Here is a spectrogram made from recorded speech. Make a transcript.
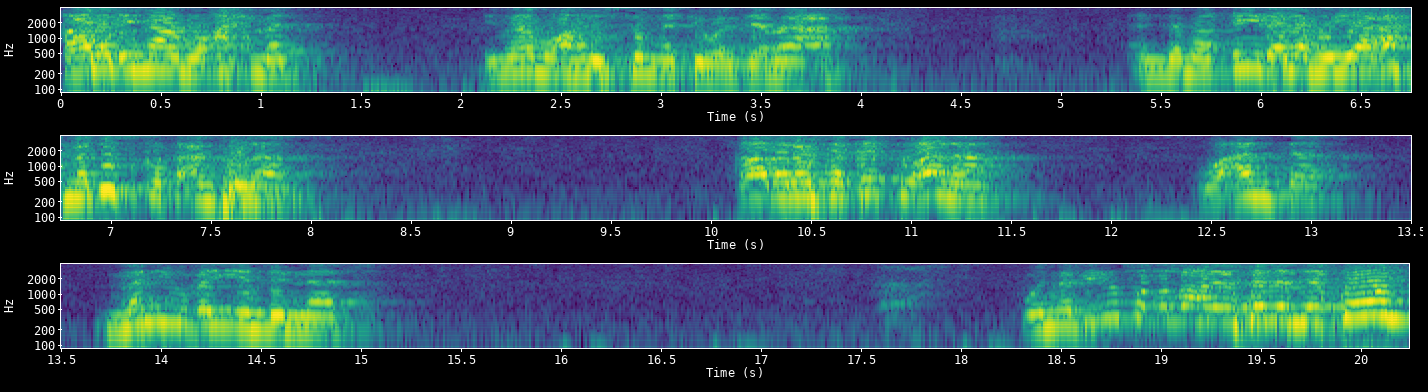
قال الإمام أحمد إمام أهل السنة والجماعة عندما قيل له يا أحمد اسكت عن فلان. قال لو سكت أنا وأنت من يبين للناس؟ والنبي صلى الله عليه وسلم يقول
